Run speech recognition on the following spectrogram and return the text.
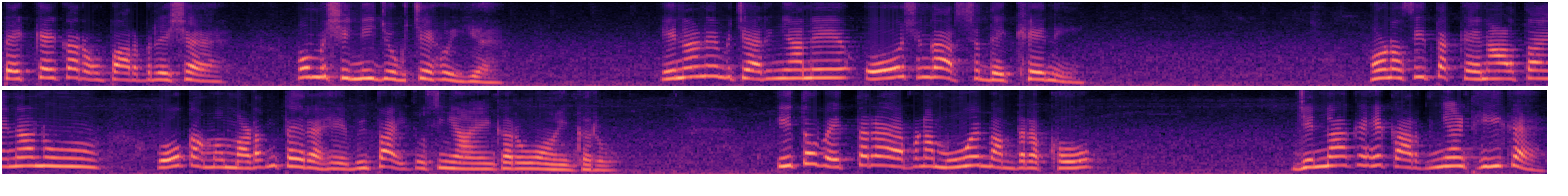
ਪੇਕੇ ਘਰੋਂ ਪਰਵਰਿਸ਼ ਹੈ ਉਹ ਮਸ਼ੀਨੀ ਯੁੱਗ 'ਚ ਹੋਈ ਹੈ। ਇਹਨਾਂ ਨੇ ਵਿਚਾਰੀਆਂ ਨੇ ਉਹ ਸੰਘਰਸ਼ ਦੇਖੇ ਨਹੀਂ। ਹੁਣ ਅਸੀਂ ਧੱਕੇ ਨਾਲ ਤਾਂ ਇਹਨਾਂ ਨੂੰ ਉਹ ਕੰਮ ਮੜਨ ਤੇ ਰਹੇ ਵੀ ਭਾਈ ਤੁਸੀਂ ਐਂ ਕਰੋ ਐਂ ਕਰੋ। ਇਹ ਤੋਂ ਬਿਹਤਰ ਹੈ, ਆਪਣਾ ਮੂੰਹ ਹੀ ਬੰਦ ਰੱਖੋ। ਜਿੰਨਾ ਕਿ ਇਹ ਕਰਦੀਆਂ, ਠੀਕ ਹੈ।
